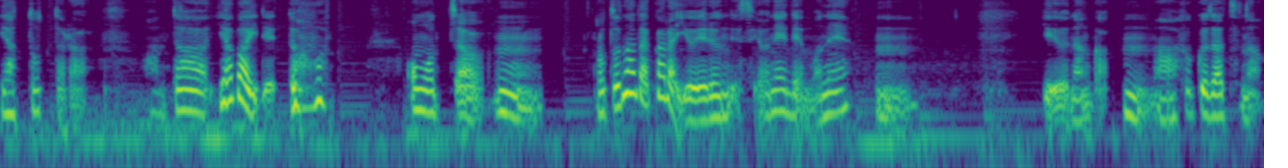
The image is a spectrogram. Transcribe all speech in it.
やっとったら、あんたやばいでって思っちゃう。うん。大人だから言えるんですよね、でもね。うん。いうなんか、うん、まあ複雑な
